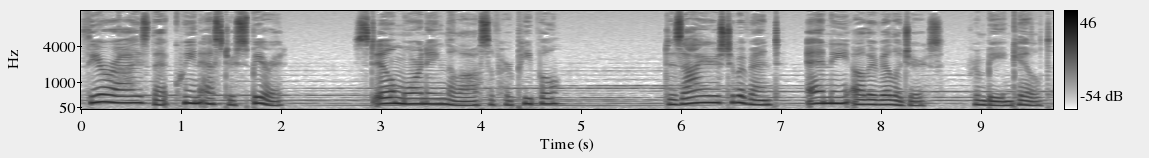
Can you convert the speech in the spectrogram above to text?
theorize that Queen Esther's spirit, still mourning the loss of her people, desires to prevent any other villagers from being killed.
